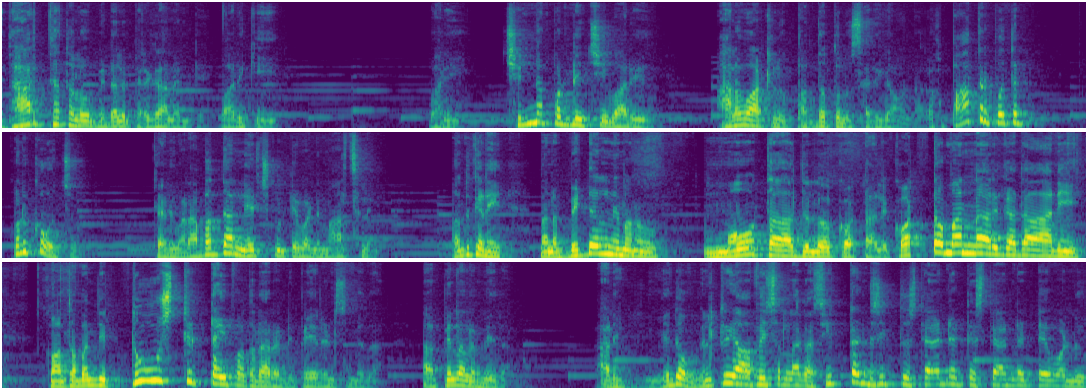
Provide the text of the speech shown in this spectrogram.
యథార్థతలో బిడ్డలు పెరగాలంటే వారికి వారి చిన్నప్పటి నుంచి వారి అలవాట్లు పద్ధతులు సరిగా ఉండాలి. ఒక పాత్ర పోతే కొనుక్కోవచ్చు కానీ వాడు అబద్ధాలు నేర్చుకుంటే వాడిని మార్చలేము అందుకని మన బిడ్డల్ని మనం మోతాదులో కొట్టాలి. కొట్టమన్నారు కదా అని కొంతమంది టూ స్ట్రిక్ట్ అయిపోతున్నారండి పేరెంట్స్ మీద ఆ పిల్లల మీద. అది ఏదో మిలిటరీ ఆఫీసర్ లాగా సిట్ అండ్ సిట్ స్టాండ్ అంటే స్టాండ్ అంటే వాళ్ళు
